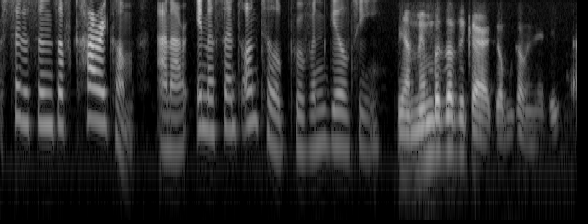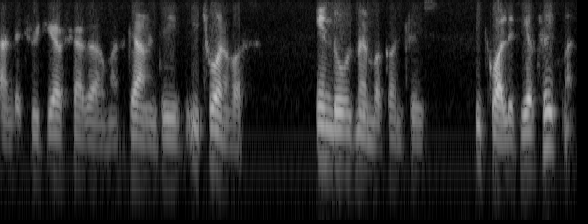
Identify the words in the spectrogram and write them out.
citizens of CARICOM and are innocent until proven guilty. We are members of the CARICOM community and the Treaty of Chaguaramas guarantees each one of us in those member countries equality of treatment.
